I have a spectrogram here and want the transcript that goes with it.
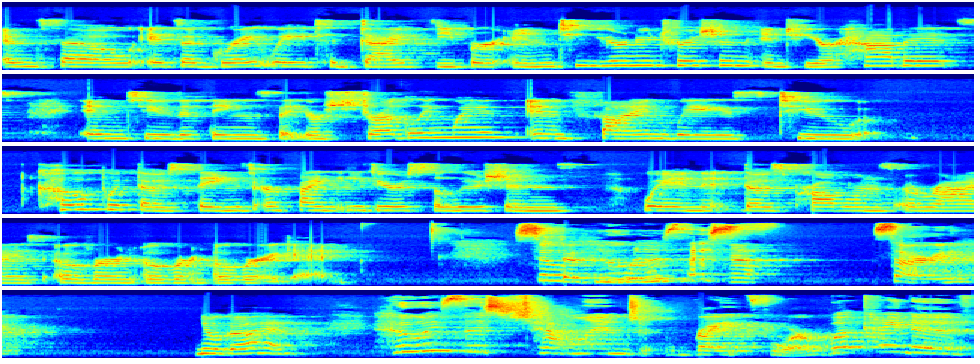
And so it's a great way to dive deeper into your nutrition, into your habits, into the things that you're struggling with, and find ways to cope with those things or find easier solutions when those problems arise over and over and over again. So, so who is this? Up, sorry. No, go ahead. Who is this challenge right for? What kind of?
